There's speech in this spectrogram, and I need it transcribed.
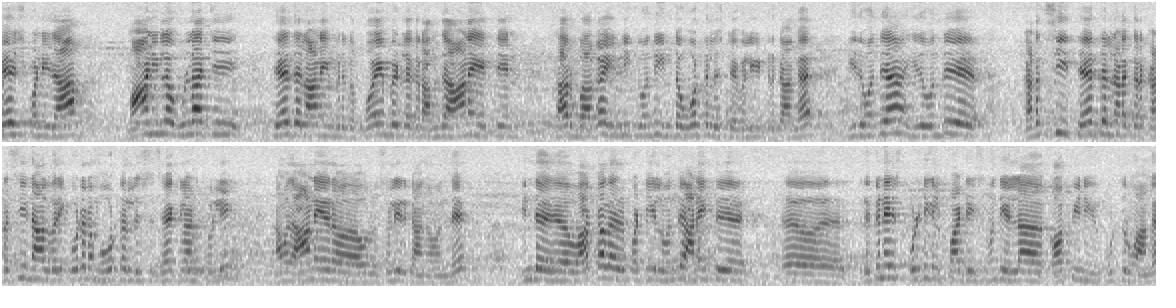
பேஸ் பண்ணி தான் மாநில உள்ளாட்சி தேர்தல் ஆணையம் இருக்க. கோயம்பேட்டில் இருக்கிற அந்த ஆணையத்தின் சார்பாக இன்றைக்கி வந்து இந்த ஓட்டர் லிஸ்ட்டை வெளியிட்டிருக்காங்க. இது வந்து இது வந்து கடைசி தேர்தல் நடக்கிற கடைசி நாள் வரைக்கும் கூட நம்ம ஓட்டர் லிஸ்ட் சேர்க்கலான்னு சொல்லி நமது ஆணையர் அவர் சொல்லியிருக்காங்க வந்து. இந்த வாக்காளர் பட்டியல் வந்து அனைத்து ரெகனைஸ் பொலிட்டிக்கல் பார்ட்டிஸ் வந்து எல்லா காப்பியும் நீங்கள் கொடுத்துருவாங்க.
